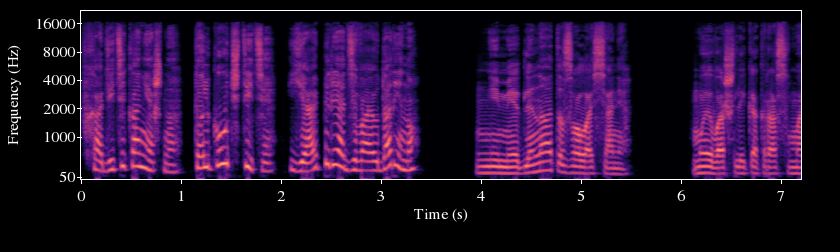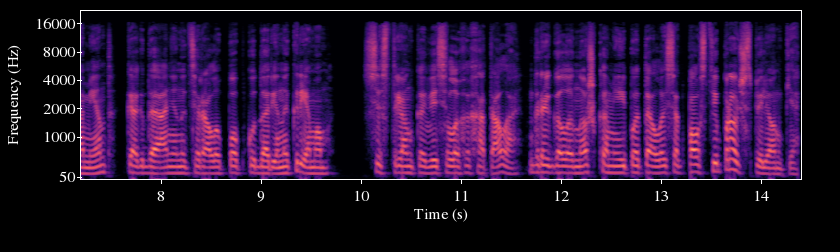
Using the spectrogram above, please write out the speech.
«Входите, конечно. Только учтите, я переодеваю Дарину». Немедленно отозвалась Аня. Мы вошли как раз в момент, когда Аня натирала попку Дарины кремом. Сестренка весело хохотала, дрыгала ножками и пыталась отползти прочь с пеленки.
